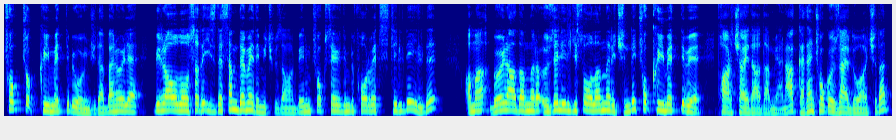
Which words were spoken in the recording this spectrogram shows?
çok çok kıymetli bir oyuncuydu. Ben öyle bir Raul olsa da izlesem demedim hiçbir zaman. Benim çok sevdiğim bir forvet stil değildi. Ama böyle adamlara özel ilgisi olanlar için de çok kıymetli bir parçaydı adam yani. Hakikaten çok özeldi o açıdan.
